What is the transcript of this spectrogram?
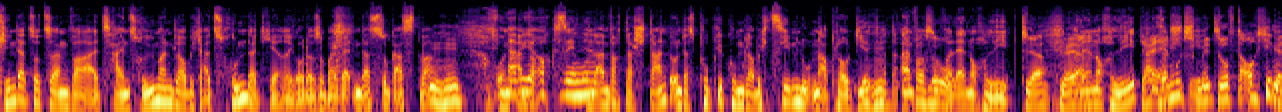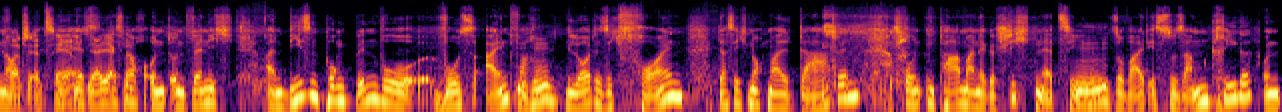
Kindheit sozusagen war, als Heinz Rühmann, glaube ich, als 100-Jähriger oder so bei Wetten, das zu Gast war. Mhm. Und, Hab ich einfach, auch gesehen, ja. und einfach da stand und das Publikum, glaube ich, zehn Minuten applaudiert hat. Einfach Mhm. so. weil er noch lebt. Ja, ja, weil ja. er noch lebt. Ja, Helmut steht. Schmidt durfte auch jeden genau. Quatsch erzählen. Er ist, Ja, ja, ist klar. noch und, und wenn ich an diesem Punkt bin, wo, wo es einfach Mhm. die Leute sich freuen, dass ich noch mal da bin und ein paar meiner Geschichten erzähle, Mhm. soweit ich es zusammenkriege und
